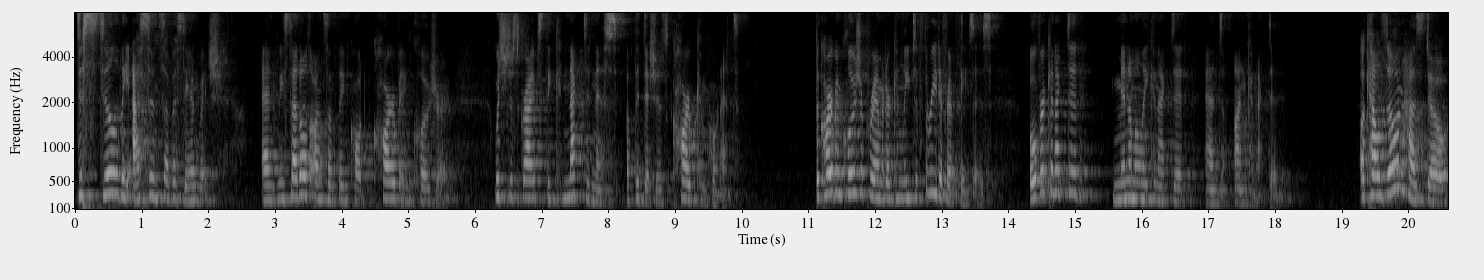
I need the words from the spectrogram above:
distill the essence of a sandwich, and we settled on something called carb enclosure, which describes the connectedness of the dish's carb component. The carb enclosure parameter can lead to three different phases overconnected, minimally connected, and unconnected. A calzone has dough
